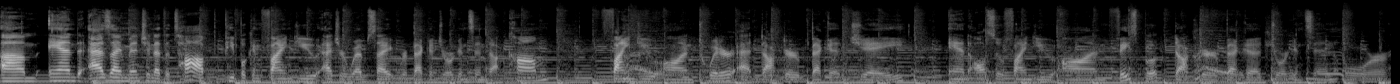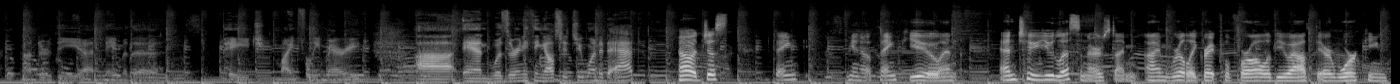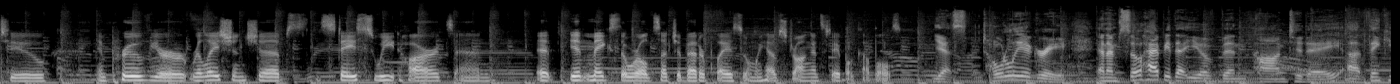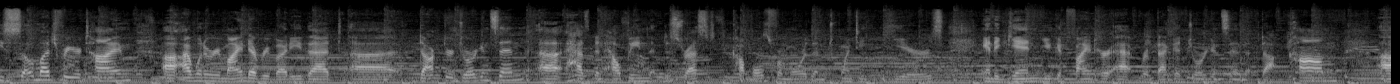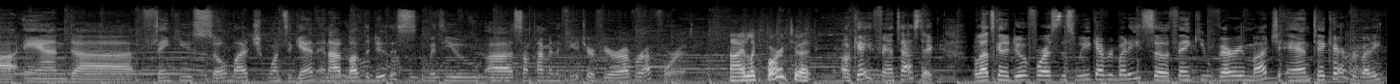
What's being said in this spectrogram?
Um, and as I mentioned at the top, people can find you at your website, RebeccaJorgensen.com, find you on Twitter at Dr. Becca J, and also find you on Facebook, Dr. Becca Jorgensen, or under the uh, name of the page, Mindfully Married. Uh, and was there anything else that you wanted to add? Oh, just thank you know, thank you, and and to you listeners. I'm I'm really grateful for all of you out there working to improve your relationships, stay sweethearts, and it, it makes the world such a better place when we have strong and stable couples. Yes, totally agree. And I'm so happy that you have been on today. Uh, thank you so much for your time. Uh, I want to remind everybody that uh, Dr. Jorgensen uh, has been helping distressed couples for more than 20 years. And again, you can find her at RebeccaJorgensen.com. Uh, and uh, thank you so much once again. And I'd love to do this with you sometime in the future if you're ever up for it. I look forward to it. Okay, fantastic. Well, that's going to do it for us this week, everybody. So thank you very much and take care, everybody.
